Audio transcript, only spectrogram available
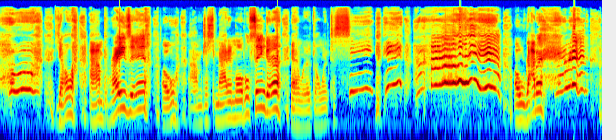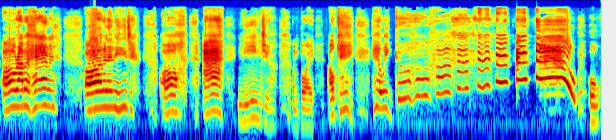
Oh, yo, I'm praising. Oh, I'm just Madden Mobile Singer, and we're going to see. Oh, yeah. Oh, Robert Herring. Oh, Robert Herring. Oh, I really need you. Oh, I need you. Um, boy, okay, here we go. Woo!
